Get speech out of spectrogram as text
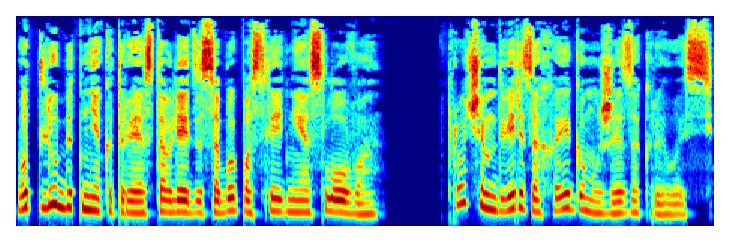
Вот любят некоторые оставлять за собой последнее слово. Впрочем, дверь за Хейгом уже закрылась.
